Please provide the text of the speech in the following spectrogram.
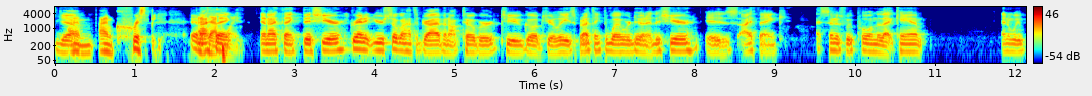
Yeah, I'm I'm crispy. And I think point. And I think this year, granted, you're still gonna have to drive in October to go up to your lease, but I think the way we're doing it this year is I think as soon as we pull into that camp and we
